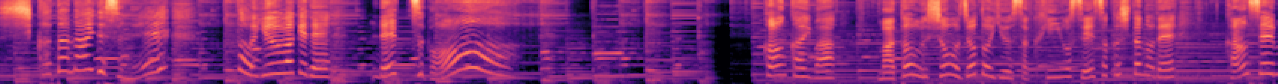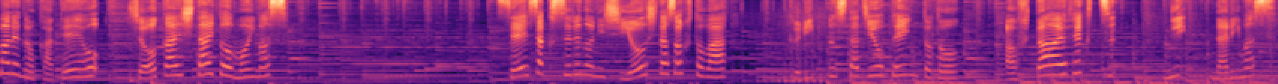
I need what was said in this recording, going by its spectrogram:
仕方ないですね。というわけでレッツゴー！今回は「まとう少女」という作品を制作したので完成までの過程を紹介したいと思います。制作するのに使用したソフトはクリップスタジオペイントとアフターエフェクツになります。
